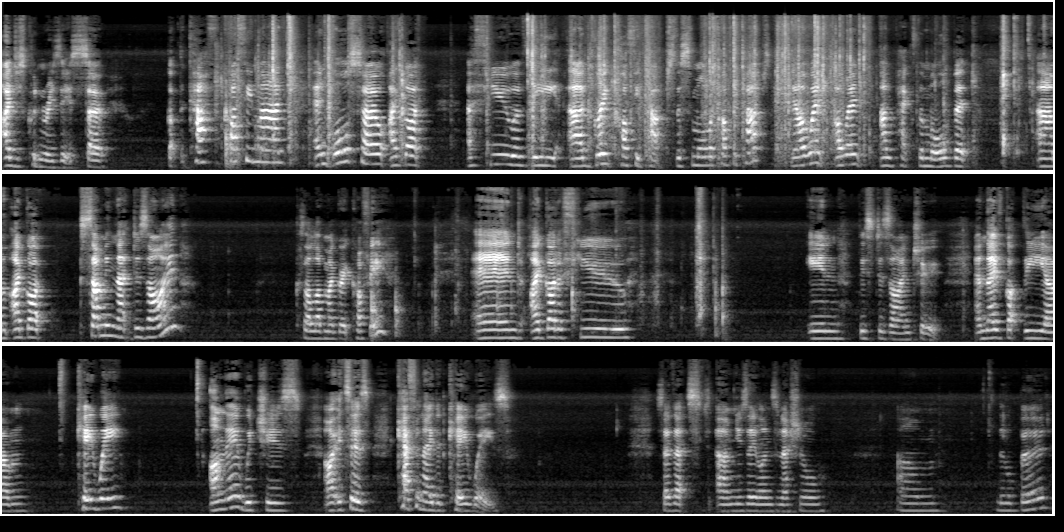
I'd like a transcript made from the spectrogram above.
I just couldn't resist. So got the cuff coffee mug and also I got a few of the uh, Greek coffee cups, the smaller coffee cups. Now I won't, I won't unpack them all, but um, I got some in that design because I love my Greek coffee. And I got a few in this design too. And they've got the um, kiwi on there, which is, uh, it says caffeinated kiwis. So that's um, New Zealand's national um, little bird.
